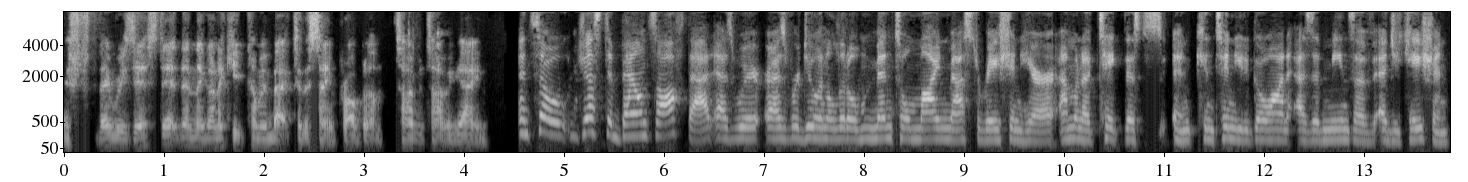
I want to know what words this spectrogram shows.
if they resist it, then they're going to keep coming back to the same problem time and time again. And so just to bounce off that as we're as we're doing a little mental mind masturbation here, I'm going to take this and continue to go on as a means of education.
